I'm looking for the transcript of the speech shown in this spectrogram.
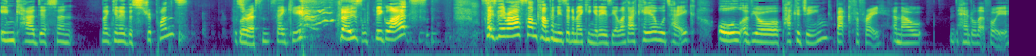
incandescent, like you know the strip ones. Fluorescence. Thank you. Those big lights. So there are some companies that are making it easier. Like IKEA will take all of your packaging back for free and they'll handle that for you.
